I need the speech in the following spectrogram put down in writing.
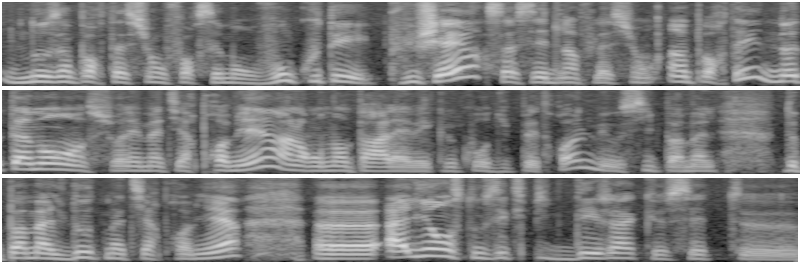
nos importations forcément vont coûter plus cher, ça c'est de l'inflation importée, notamment sur les matières premières. Alors on en parlait avec le cours du pétrole, mais aussi pas mal, de pas mal d'autres matières premières. Euh, Alliance nous explique déjà que cette euh,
